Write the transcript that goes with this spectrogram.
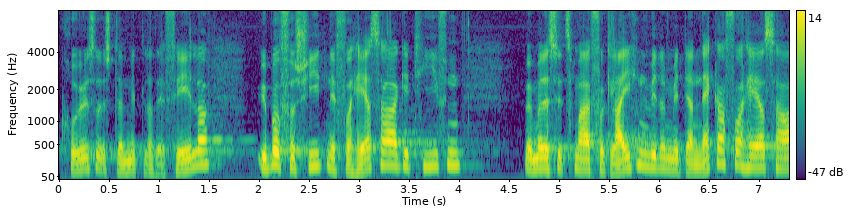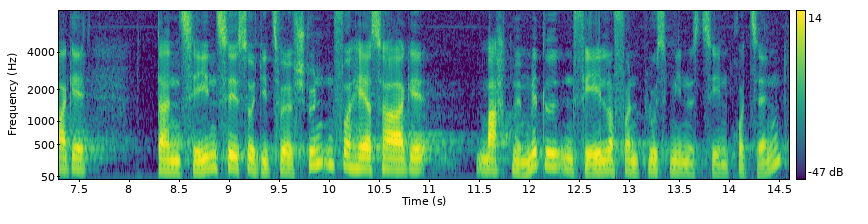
größer ist der mittlere Fehler, über verschiedene Vorhersagetiefen. Wenn wir das jetzt mal vergleichen wieder mit der Neckar-Vorhersage, dann sehen Sie, so die 12-Stunden-Vorhersage macht mit Mittel einen Fehler von plus minus 10 Prozent.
